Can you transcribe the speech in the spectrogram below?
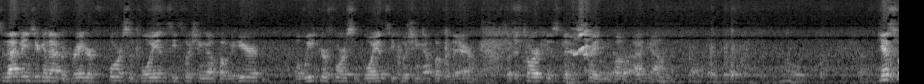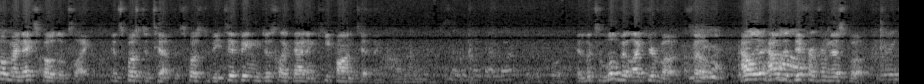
So that means you're going to have a greater force of buoyancy pushing up over here, a weaker force of buoyancy pushing up over there. So the torque is going to straighten the boat back out. Guess what my next boat looks like? It's supposed to tip. It's supposed to be tipping just like that and keep on tipping. It looks like our boat. It looks a little bit like your boat. So how, how is it different from this boat? Skinny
